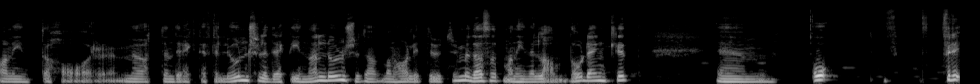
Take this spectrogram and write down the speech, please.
man inte har möten direkt efter lunch eller direkt innan lunch utan att man har lite utrymme där så att man hinner landa ordentligt. Ehm, och för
